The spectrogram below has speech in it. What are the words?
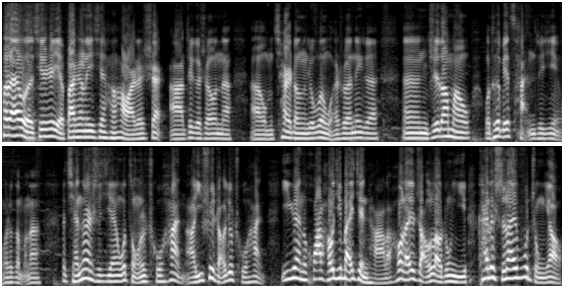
后来我其实也发生了一些很好玩的事儿啊，这个时候呢，啊，我们欠儿灯就问我说：“那个，嗯，你知道吗？我特别惨，最近。”我说：“怎么了？”那前段时间我总是出汗啊，一睡着就出汗，医院都花了好几百检查了，后来又找个老中医开了十来副中药，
